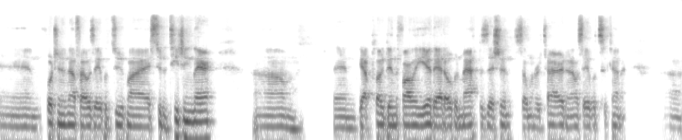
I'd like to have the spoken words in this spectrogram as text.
and fortunate enough, I was able to do my student teaching there. Um, then got plugged in the following year. They had an open math position. Someone retired, and I was able to kind of uh,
